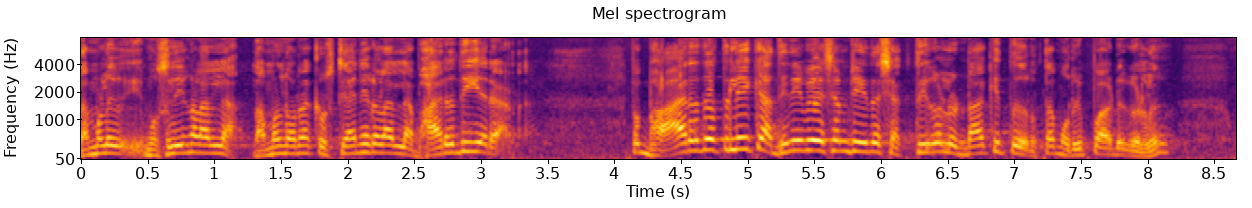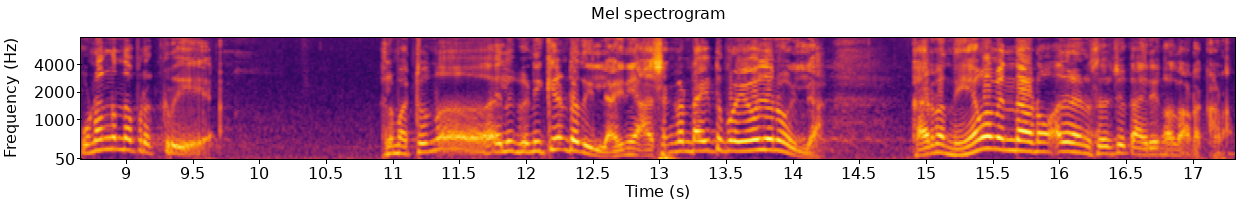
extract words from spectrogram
നമ്മൾ മുസ്ലിങ്ങളല്ല നമ്മൾ എന്ന് പറഞ്ഞാൽ ക്രിസ്ത്യാനികളല്ല ഭാരതീയരാണ്. അപ്പോൾ ഭാരതത്തിലേക്ക് അധിനിവേശം ചെയ്ത ശക്തികൾ ഉണ്ടാക്കി തീർത്ത മുറിപ്പാടുകൾ ഉണങ്ങുന്ന പ്രക്രിയയാണ്. അതിൽ മറ്റൊന്ന് അതിൽ ഗണിക്കേണ്ടതില്ല ഇനി ആശങ്ക ഉണ്ടായിട്ട് പ്രയോജനമില്ല കാരണം നിയമം എന്താണോ അതിനനുസരിച്ച് കാര്യങ്ങൾ നടക്കണം.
